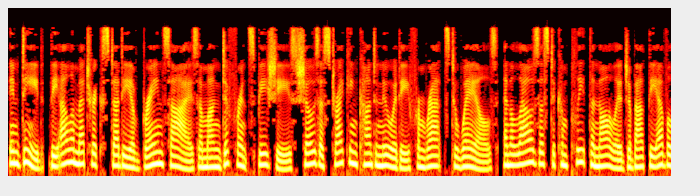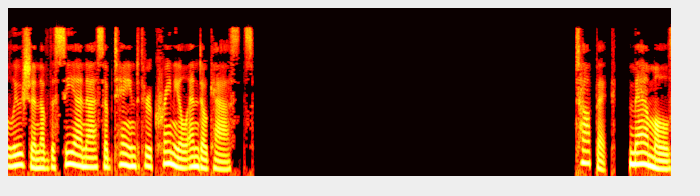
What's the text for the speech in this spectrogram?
Indeed, the allometric study of brain size among different species shows a striking continuity from rats to whales, and allows us to complete the knowledge about the evolution of the CNS obtained through cranial endocasts. Mammals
